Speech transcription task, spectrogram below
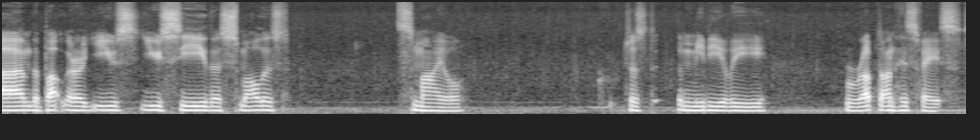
Um, the butler, you you see the smallest smile just immediately rubbed on his face,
